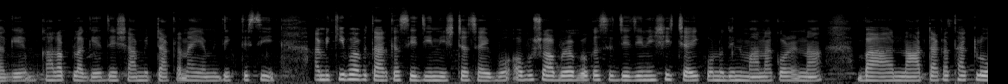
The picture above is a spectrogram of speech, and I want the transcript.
লাগে, খারাপ লাগে যে স্বামীর টাকা নাই, আমি দেখতেছি, আমি কীভাবে তার কাছে এই জিনিসটা চাইব। অবশ্য আবরাবর কাছে যে জিনিসই চাই কোনো দিন মানা করে না বা না টাকা থাকলেও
